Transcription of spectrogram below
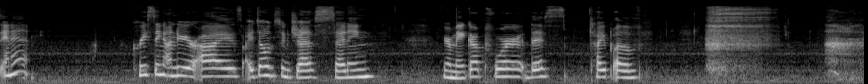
in it. Creasing under your eyes. I don't suggest setting your makeup for this type of...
